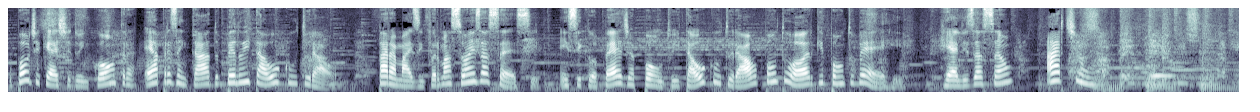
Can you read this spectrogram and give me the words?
O podcast do Encontra é apresentado pelo Itaú Cultural. Para mais informações, acesse enciclopédia.itaucultural.org.br. Realização Arte 1.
